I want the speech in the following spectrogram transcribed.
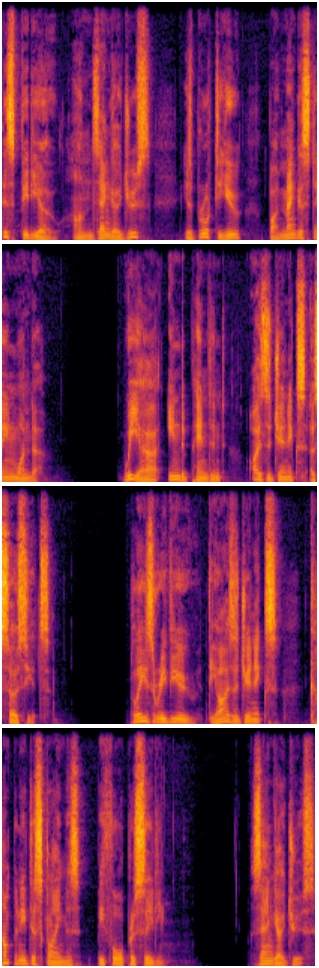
This video on Xango Juice is brought to you by Mangosteen Wonder. We are independent Isagenix associates. Please review the Isagenix company disclaimers before proceeding. Xango Juice.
